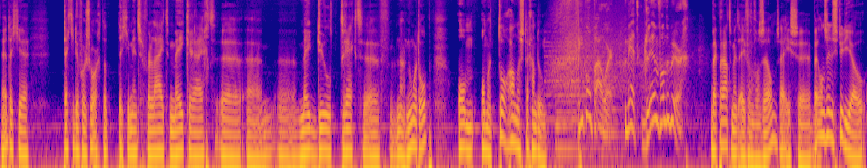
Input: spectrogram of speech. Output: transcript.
He, dat, je, dat je ervoor zorgt dat, dat je mensen verleidt, meekrijgt, uh, meeduwt, trekt, nou, noem het op om, om het toch anders te gaan doen. People Power met Glen van den Burg. wij praten met Eva van Zelm. Zij is bij ons in de studio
